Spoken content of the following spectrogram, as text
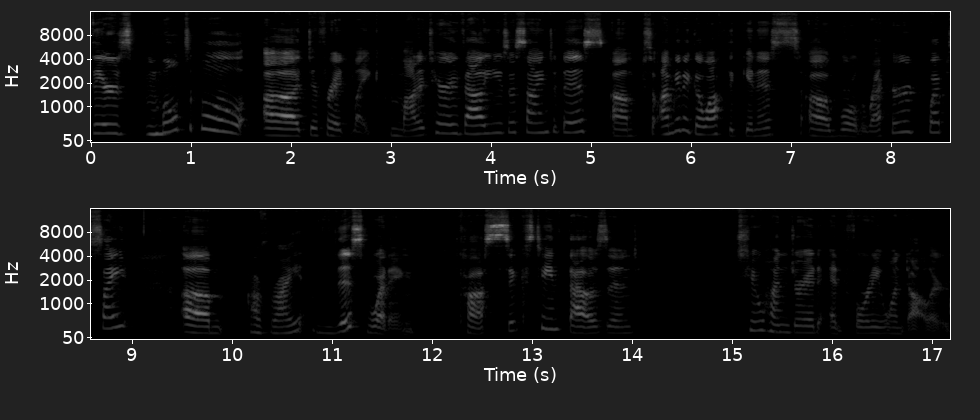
There's multiple uh, different like monetary values assigned to this. Um, so I'm going to go off the Guinness uh, World Record website. Um, All right. this wedding cost sixteen thousand two hundred and forty-one dollars.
